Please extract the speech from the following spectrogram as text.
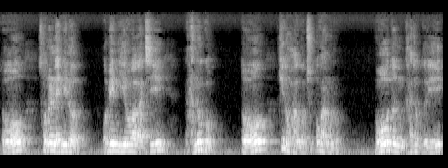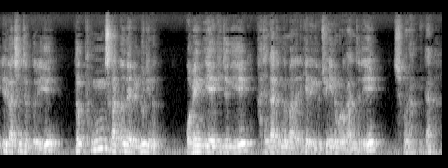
또 손을 내밀어 오백이호와 같이 나누고 또 기도하고 축복함으로 모든 가족들이 일가 친척들이 더 풍성한 은혜를 누리는 오백이의 기적이 가정가 정들마다 있게 되기를 주의 이름으로 간절히 축원합니다.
